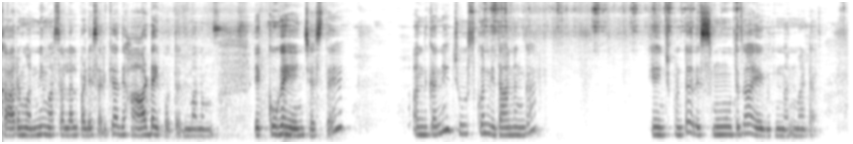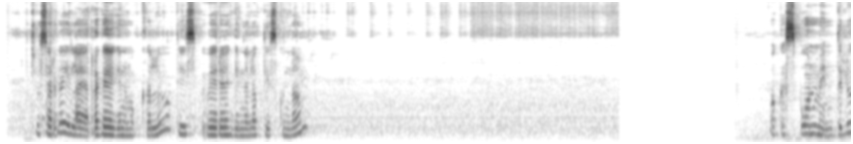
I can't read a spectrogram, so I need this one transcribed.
కారం అన్నీ మసాలాలు పడేసరికి అది హార్డ్ అయిపోతుంది. మనం ఎక్కువగా ఏం చేస్తే అందుకని చూసుకొని నిదానంగా వేయించుకుంటే అది స్మూత్గా ఎగుతుంది అనమాట చూసారుగా ఇలా ఎర్రగా ఎగిన ముక్కలు తీసి వేరే గిన్నెలోకి తీసుకుందాం. ఒక స్పూన్ మెంతులు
